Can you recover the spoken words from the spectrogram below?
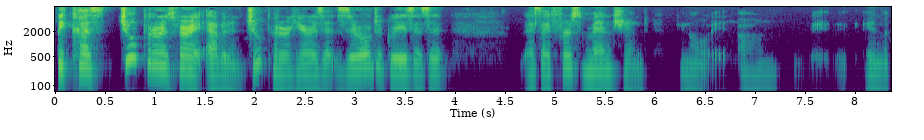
because Jupiter is very evident. Jupiter here is at zero degrees, as it, as I first mentioned. You know, um, in the,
